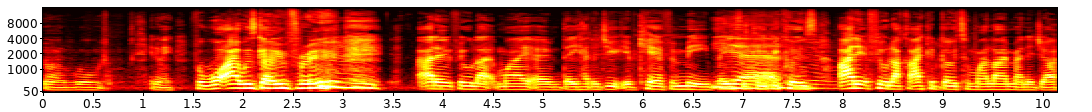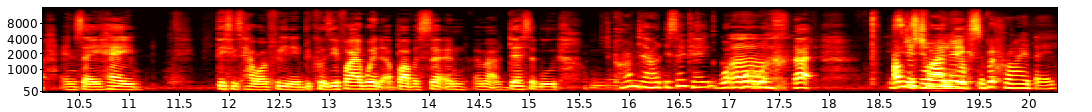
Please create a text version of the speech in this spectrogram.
oh, well, anyway, for what I was going through. Mm. I don't feel like my um, they had a duty of care for me basically Yeah. because Mm. I didn't feel like I could go to my line manager and say, "Hey, this is how I'm feeling." Because if I went above a certain amount of decibels, calm down, it's okay. What? what, what that, I'm This just why trying to have express. cry, babe.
